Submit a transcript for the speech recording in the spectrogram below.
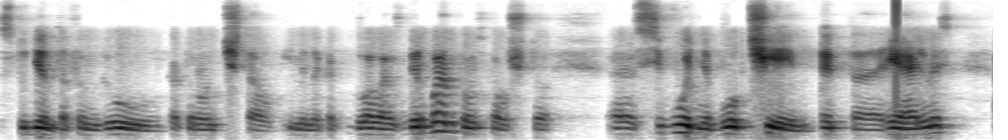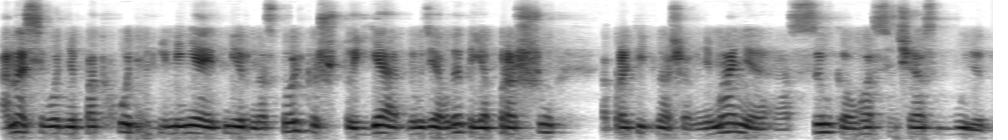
студентов МГУ, который он читал именно как глава Сбербанка, он сказал, что э, сегодня блокчейн – это реальность, она сегодня подходит и меняет мир настолько, что я, друзья, вот это я прошу обратить наше внимание, а ссылка у вас сейчас будет,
